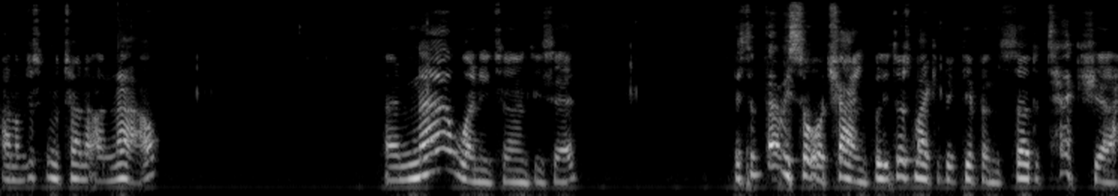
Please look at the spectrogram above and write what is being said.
and I'm just going to turn it on now. And now when he turns his head, it's a very sort of change, but it does make a big difference. So the texture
